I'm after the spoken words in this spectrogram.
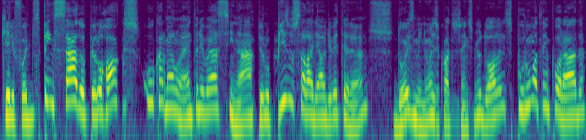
que ele foi dispensado pelo Hawks, o Carmelo Anthony vai assinar pelo piso salarial de veteranos, 2 milhões e 400 mil dólares, por uma temporada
